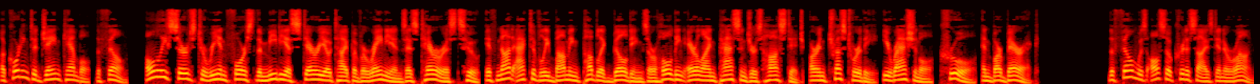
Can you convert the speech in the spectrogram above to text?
According to Jane Campbell, the film, only serves to reinforce the media stereotype of Iranians as terrorists who, if not actively bombing public buildings or holding airline passengers hostage, are untrustworthy, irrational, cruel, and barbaric. The film was also criticized in Iran.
